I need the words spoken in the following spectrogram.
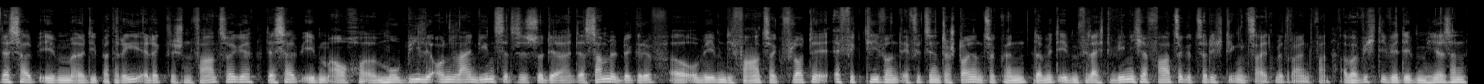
deshalb eben äh, die batterieelektrischen Fahrzeuge, deshalb eben auch äh, mobile Online-Dienste, das ist so der, der Sammelbegriff, äh, um eben die Fahrzeugflotte effektiver und effizienter steuern zu können, damit eben vielleicht weniger Fahrzeuge zur richtigen Zeit mit reinfahren. Aber wichtig wird eben hier sein,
